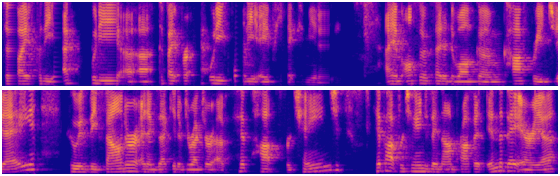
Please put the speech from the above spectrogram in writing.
to fight for the equity uh, uh, to fight for equity for the APA community. I am also excited to welcome Khafre Jay, who is the founder and executive director of Hip Hop for Change. Hip Hop for Change is a nonprofit in the Bay Area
